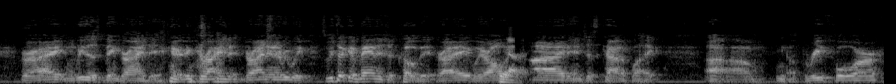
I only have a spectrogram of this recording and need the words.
right? And we just been grinding, grinding, grinding every week. So we took advantage of COVID, right? We were all Yeah. inside and just kind of like, um, you know, three, four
